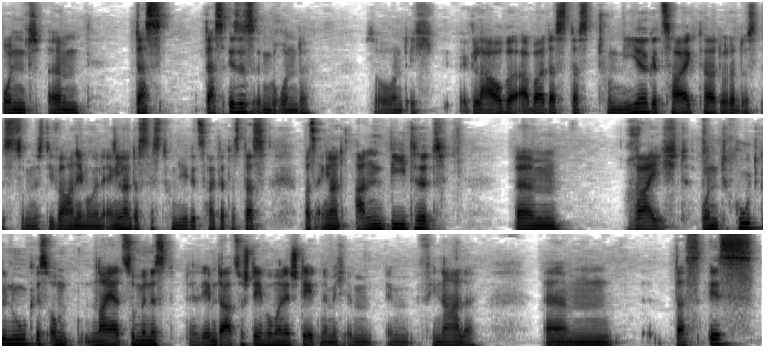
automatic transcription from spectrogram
Und ähm, das, das ist es im Grunde. So, und ich glaube aber, dass das Turnier gezeigt hat, oder das ist zumindest die Wahrnehmung in England, dass das Turnier gezeigt hat, dass das, was England anbietet, ähm, reicht und gut genug ist, um, naja, zumindest eben dazustehen, wo man jetzt steht, nämlich im, im Finale. Ähm, das ist,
